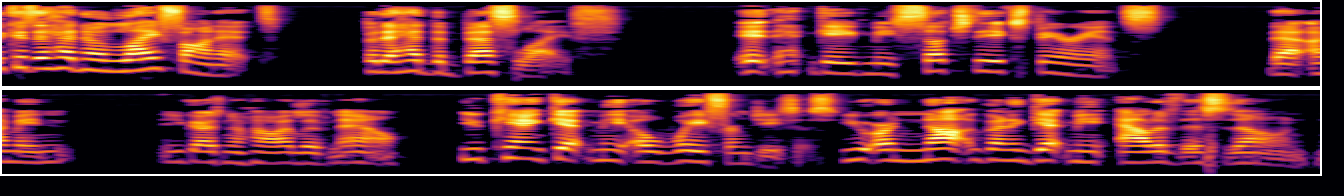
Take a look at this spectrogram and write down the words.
Because it had no life on it, but it had the best life. It gave me such the experience that, I mean, you guys know how I live now. You can't get me away from Jesus. You are not going to get me out of this zone.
